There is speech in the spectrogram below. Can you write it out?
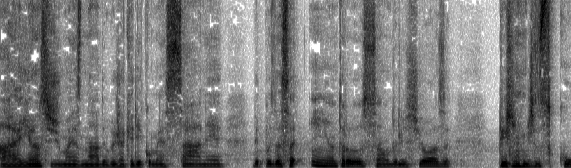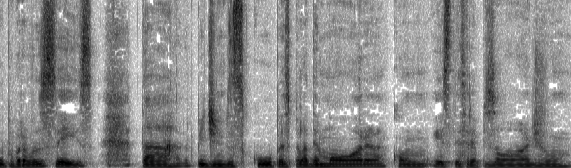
Ai, antes de mais nada, eu já queria começar, né? Depois dessa introdução deliciosa, pedindo desculpa para vocês, tá? Pedindo desculpas pela demora com esse terceiro episódio.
